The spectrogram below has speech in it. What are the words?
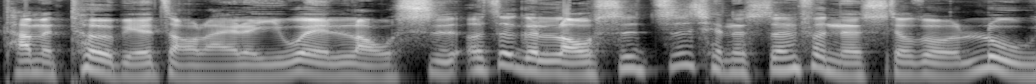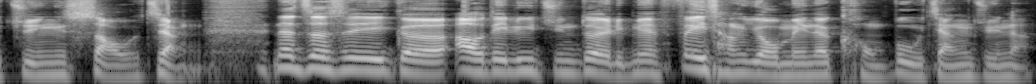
他们特别找来了一位老师，而这个老师之前的身份呢，是叫做陆军少将。那这是一个奥地利军队里面非常有名的恐怖将军啊。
